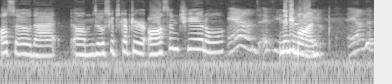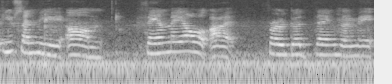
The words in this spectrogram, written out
Also that um go subscribe to her awesome channel. And if you Nitty Mon. me- and if you send me um fan mail, I for good things I may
